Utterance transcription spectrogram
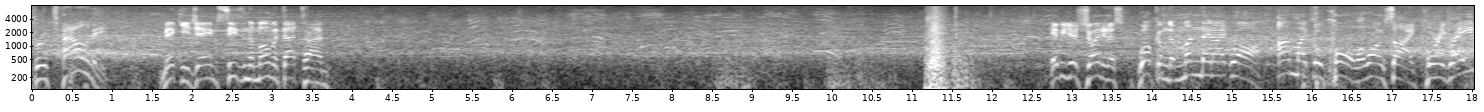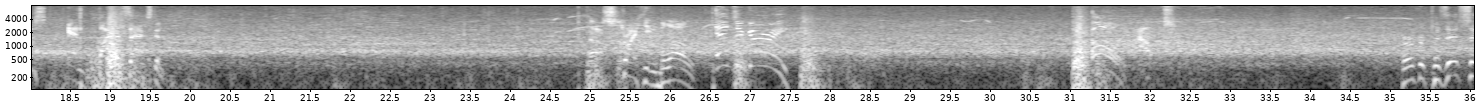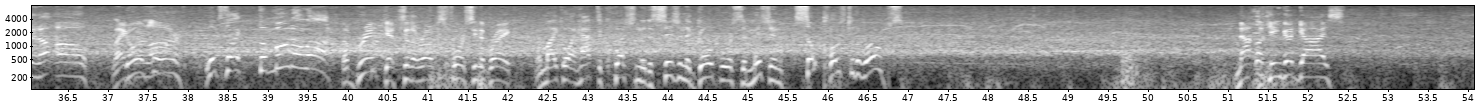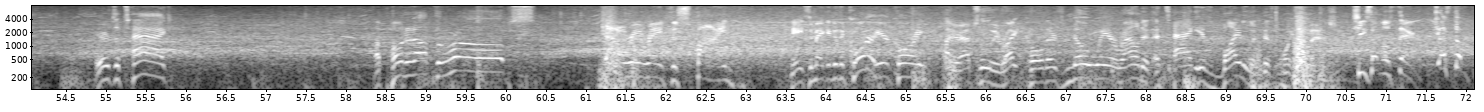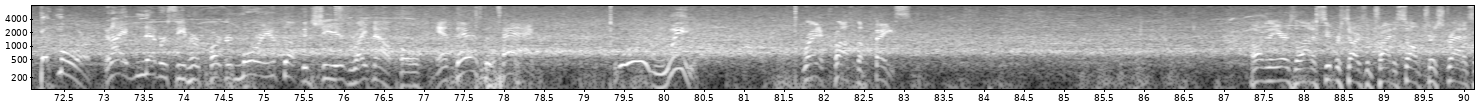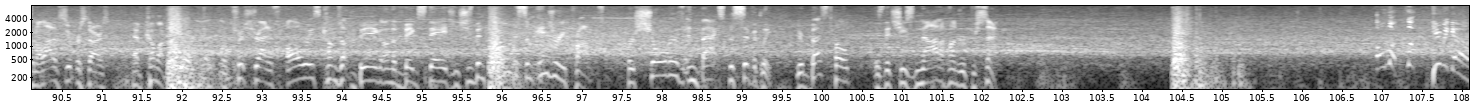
Brutality. Mickie James seizing the moment that time. If you're just joining us, welcome to Monday Night Raw. I'm Michael Cole alongside Corey Graves and Byron Saxton. A striking blow. Enziguri! Oh, ouch. Perfect position. Uh-oh. Going for, looks like the lock. The Brit gets to the ropes, forcing the break. Well, Michael, I have to question the decision to go for a submission so close to the ropes. Not looking good, guys. Here's a tag. Opponent off the ropes. That'll rearrange the spine. Needs to make it to the corner here, Corey. Oh, you're absolutely right, Cole. There's no way around it. A tag is vital at this point in the match. She's almost there. Just a bit more. And I have never seen her partner more amped up than she is right now, Cole. And there's the tag. Woo-wee. Right across the face. Over the years, a lot of superstars have tried to solve Trish Stratus, and a lot of superstars have come up short. Well, Trish Stratus always comes up big on the big stage, and she's been prone to some injury problems. Her shoulders and back specifically. Your best hope is that she's not 100%. Oh, look, look, here we go.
